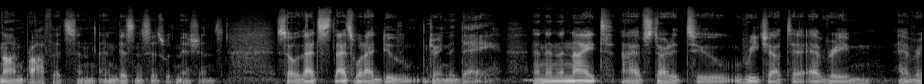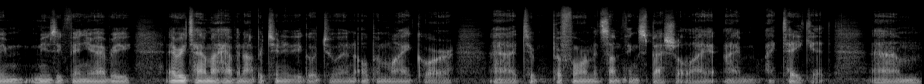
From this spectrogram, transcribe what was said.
nonprofits and, and businesses with missions. So that's that's what I do during the day, and in the night I've started to reach out to every every music venue, every every time I have an opportunity to go to an open mic or uh, to perform at something special, I I, I take it. Um,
